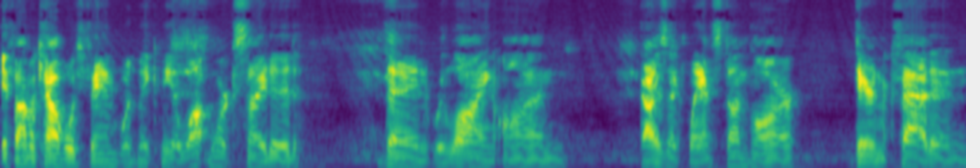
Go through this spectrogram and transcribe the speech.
if I'm a Cowboys fan, would make me a lot more excited than relying on guys like Lance Dunbar, Darren McFadden.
